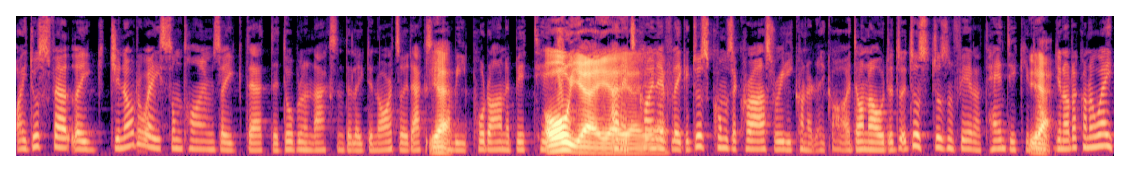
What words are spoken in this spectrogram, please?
I just felt like, do you know the way sometimes like that the Dublin accent, the like the North Side accent, Yeah. can be put on a bit thick. Oh, yeah, yeah, and it's yeah, kind yeah. of like it just comes across really kind of like oh I don't know, it, it just doesn't feel authentic, you know, Yeah. you know that kind of way.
